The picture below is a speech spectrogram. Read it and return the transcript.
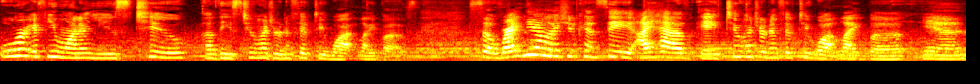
or if you want to use two of these 250 watt light bulbs. So right now, as you can see, I have a 250 watt light bulb and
